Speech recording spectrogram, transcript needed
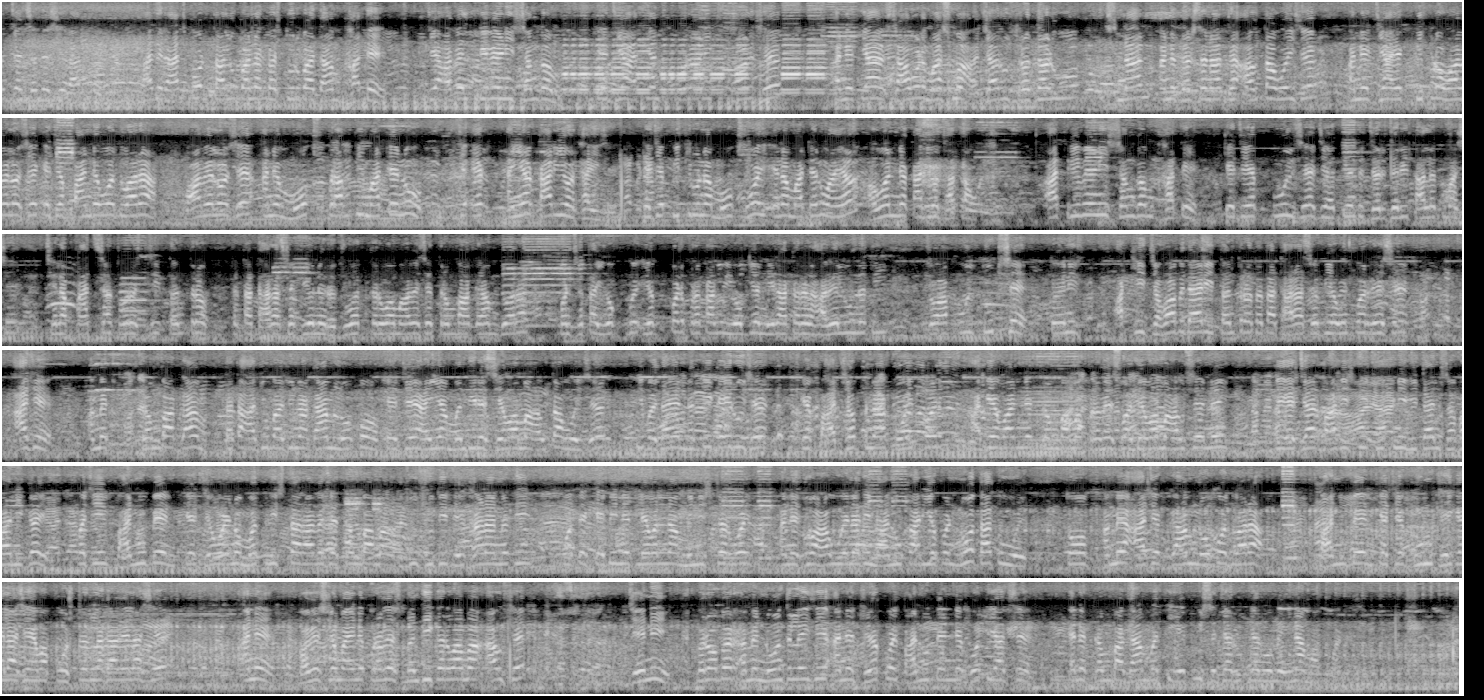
પંચાયત સદસ્ય રાજકોટ. આજે રાજકોટ તાલુકાના કસ્તુરબા ધામ ખાતે જે આવેલ ત્રિવેણી સંગમ કે જ્યાં અત્યંત પૌરાણિક સ્થળ છે અને ત્યાં શ્રાવણ માસમાં હજારો શ્રદ્ધાળુઓ સ્નાન અને દર્શનાર્થે આવતા હોય છે અને જ્યાં એક પીપળો વાવેલો છે કે જે પાંડવો દ્વારા વાવેલો છે અને મોક્ષ પ્રાપ્તિ માટેનું જે એક અહીંયા કાર્યો થાય છે. કે જે પિતૃના મોક્ષ હોય એના માટેનું અહીંયા હવન્ય કાર્યો થતા હોય છે. આ ત્રિવેણી સંગમ ખાતે કે જે પુલ છે જે અત્યંત જર્જરિત હાલતમાં છે. છેલ્લા પાંચ સાત વર્ષથી તંત્ર તથા ધારાસભ્યોને રજૂઆત કરવામાં આવે છે ત્રંબા ગ્રામ દ્વારા. પણ છતાં યોગ એક પણ પ્રકારનું યોગ્ય નિરાકરણ આવેલું નથી. જો આ પુલ તૂટશે, તો એની આખી જવાબદારી તંત્ર તથા ધારાસભ્ય ઉપર રહેશે. આજે અમે ત્રંબા ગામ તથા આજુબાજુના ગામ લોકો કે જે અહીંયા મંદિરે સેવામાં આવતા હોય છે, એ બધાએ નક્કી કર્યું છે કે ભાજપના કોઈ પણ આગેવાનને ત્રંબામાં પ્રવેશવા દેવામાં આવશે નહીં. બે હજાર બાવીસની ચૂંટણી વિધાનસભાની ગઈ. પછી ભાનુબેન કે જેઓ એનો મત વિસ્તાર આવે છે ત્રંબામાં, હજુ સુધી દેખાણા નથી. પોતે કેબિનેટ લેવલના મિનિસ્ટર હોય અને જો આવું એનાથી નાનું કાર્ય પણ ન થતું હોય, તો અમે આજે ગામ લોકો દ્વારા ભાનુબેન કે જે ગુમ થઈ ગયેલા છે એવા પોસ્ટર લગાવેલા છે. અને ભવિષ્યમાં એને પ્રવેશ બંધી કરવામાં આવશે. જેની બરોબર અમે નોંધ લઈ જઈએ અને જે કોઈ ભાનુબેનને ગોતી આપશે, એને ત્રંબા ગામ વતી એકવીસ હજાર રૂપિયાનું અમે ઇનામ આપવાના.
